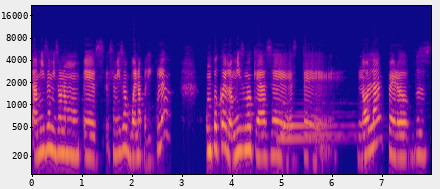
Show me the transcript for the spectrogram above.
A mí se me hizo una, se me hizo buena película un poco de lo mismo que hace este Nolan, pero pues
